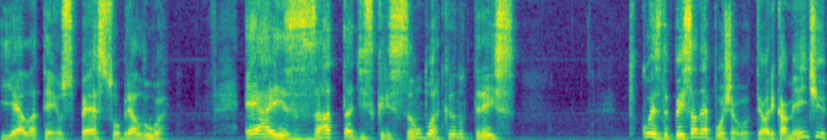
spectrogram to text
e ela tem os pés sobre a lua. É a exata descrição do arcano 3. Que coisa de pensar, né? Poxa, teoricamente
